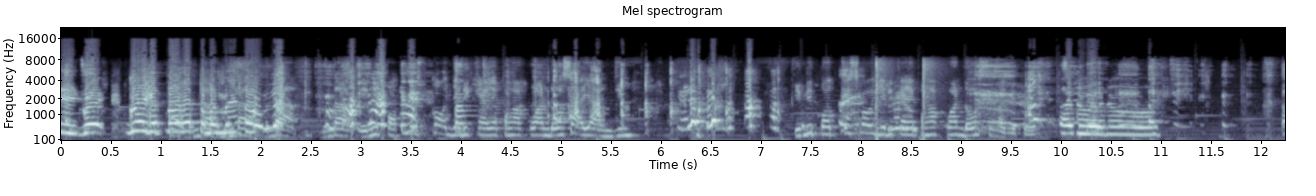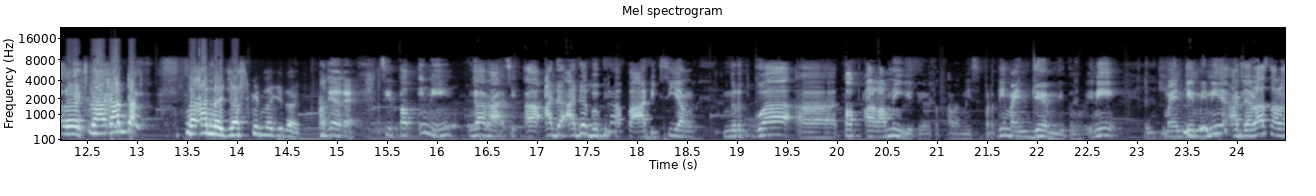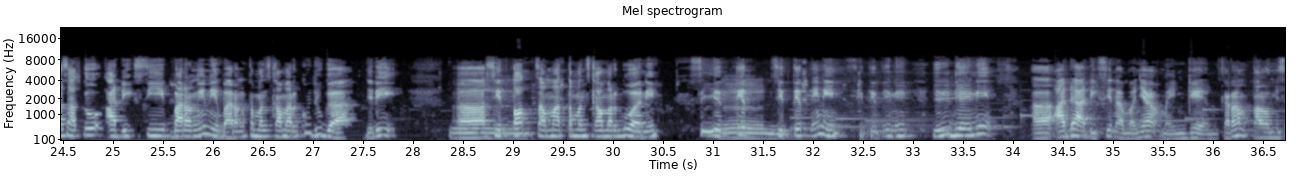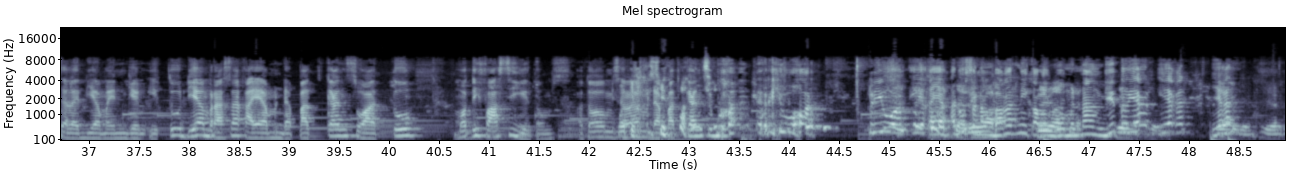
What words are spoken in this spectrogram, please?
nih gue gue inget banget temen lu itu. bentar, bentar. ini podcast kok jadi kayak pengakuan dosa ya anjing? Ini podcast kok jadi kayak pengakuan dosa gitu aduh aduh. Eh, silakan tak silakan dah jelaskin lagi dah Oke oke, si Tot ini enggak enggak si, uh, ada ada beberapa adiksi yang menurut gua uh, Tot alami gitu ya, Tot alami seperti main game gitu. Ini main game ini adalah salah satu adiksi bareng ini, bareng teman sekamarku juga. Jadi uh, Hmm. si Tot sama teman sekamar gua nih, si Tit, Hmm. si Tit ini, si Tit ini. Jadi dia ini uh, ada adiksi namanya main game. Karena kalau misalnya dia main game itu dia merasa kayak mendapatkan suatu motivasi gitu atau misalnya Motivasi. mendapatkan apa? sebuah reward. Reward iya kayak aduh seneng Reward. banget nih kalau gue menang gitu ya. Reward. iya. Kan? Iya kan?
